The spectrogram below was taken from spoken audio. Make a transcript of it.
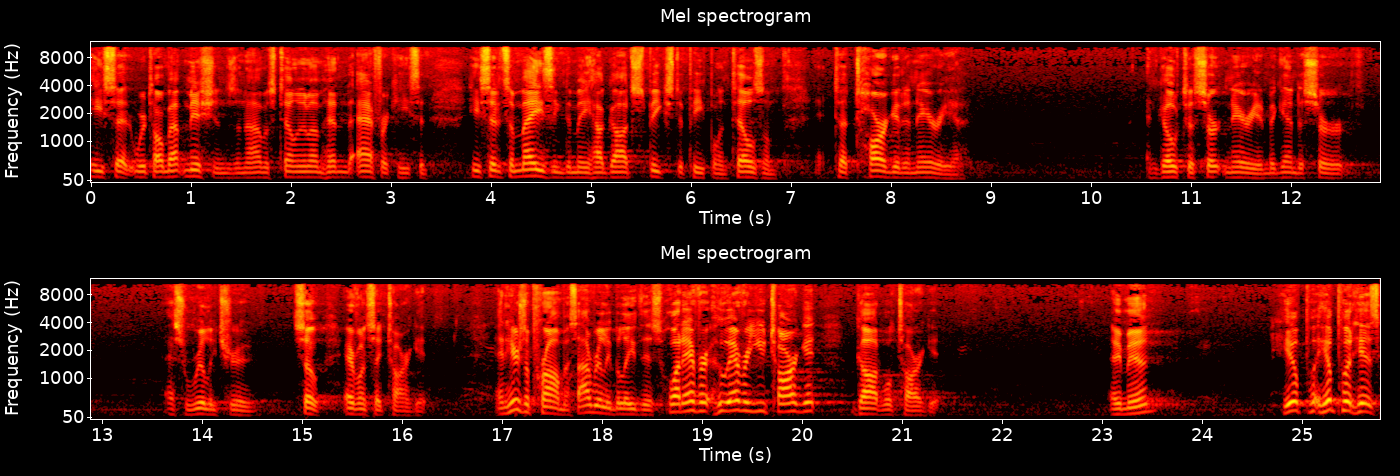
he said, we're talking about missions, and I was telling him I'm heading to Africa. He said, he said, it's amazing to me how God speaks to people and tells them to target an area and go to a certain area and begin to serve. That's really true. So everyone say target. And here's a promise. I really believe this. Whatever, whoever you target, God will target. Amen. He'll put, he'll put his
